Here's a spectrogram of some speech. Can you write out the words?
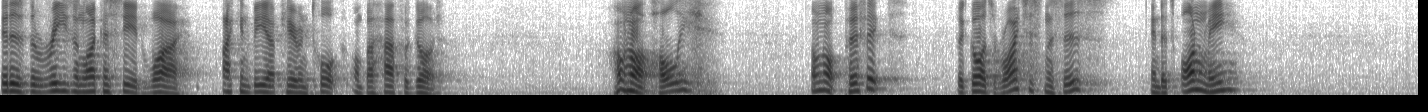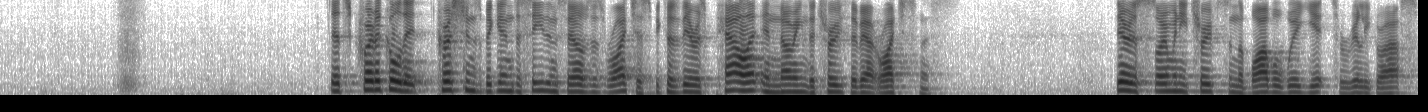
It is the reason, like I said, why I can be up here and talk on behalf of God. I'm not holy. I'm not perfect, but God's righteousness is, and it's on me. It's critical that Christians begin to see themselves as righteous because there is power in knowing the truth about righteousness. There are so many truths in the Bible we're yet to really grasp.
